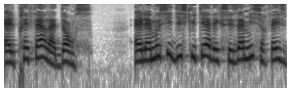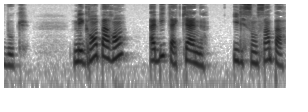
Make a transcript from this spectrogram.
Elle préfère la danse. Elle aime aussi discuter avec ses amis sur Facebook. Mes grands-parents habitent à Cannes. Ils sont sympas.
